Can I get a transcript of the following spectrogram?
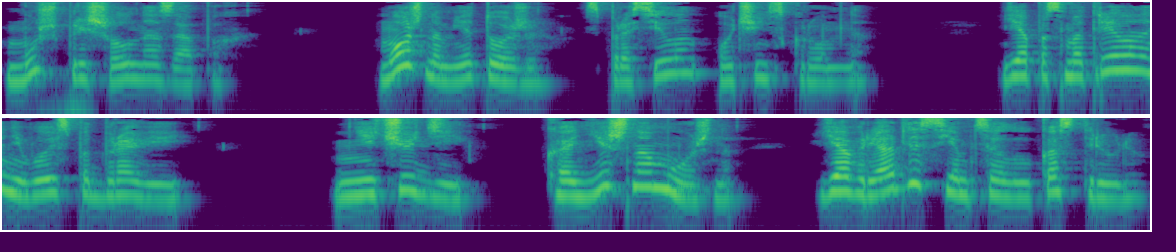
Муж пришел на запах. «Можно мне тоже?» – спросил он очень скромно. Я посмотрела на него из-под бровей. «Не чуди. Конечно, можно. Я вряд ли съем целую кастрюлю».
